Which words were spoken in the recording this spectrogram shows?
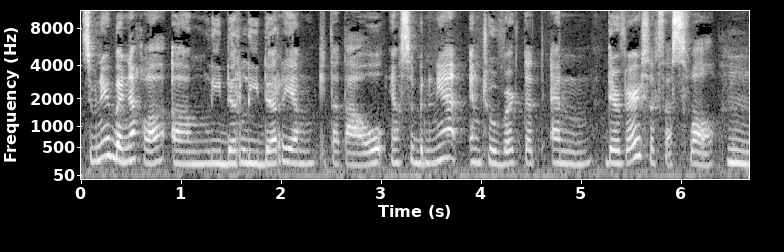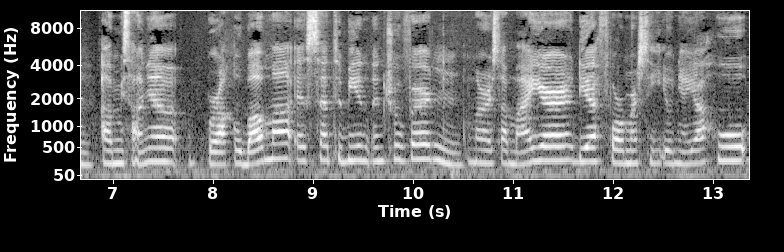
Sebenarnya banyak loh um, leader-leader yang kita tahu yang sebenarnya introverted and they're very successful. Hmm. Um, misalnya Barack Obama is said to be an introvert. Hmm. Marissa Mayer dia former CEO-nya Yahoo.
